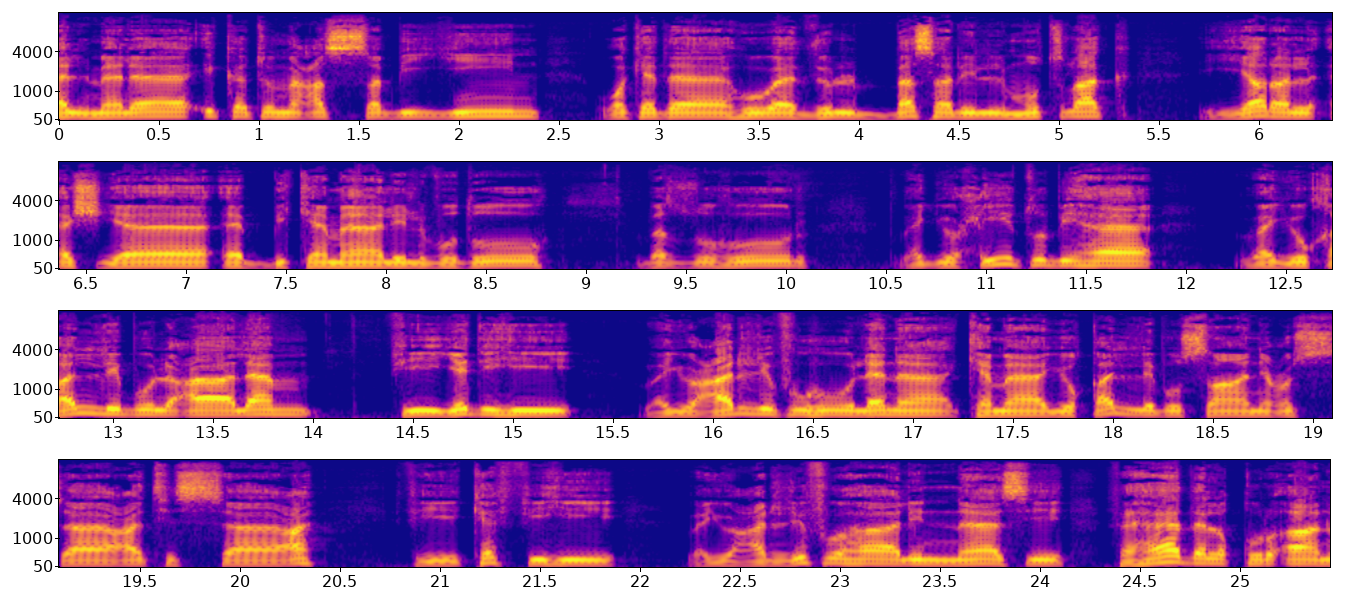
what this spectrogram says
الملائكة مع الصبيين وكذا هو ذو البصر المطلق يرى الأشياء بكمال الوضوح والظهور ويحيط بها ويقلب العالم في يده ويعرفه لنا كما يقلب صانع الساعة الساعة في كفه ويعرفها للناس فهذا القرآن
